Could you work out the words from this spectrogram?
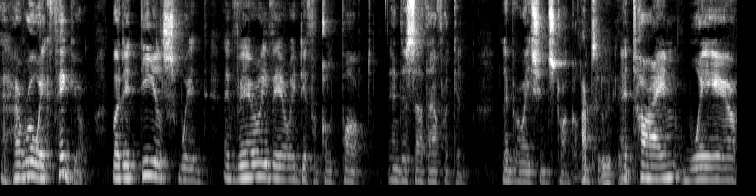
a heroic figure, but it deals with a very, very difficult part in the South African liberation struggle. Absolutely. A time where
